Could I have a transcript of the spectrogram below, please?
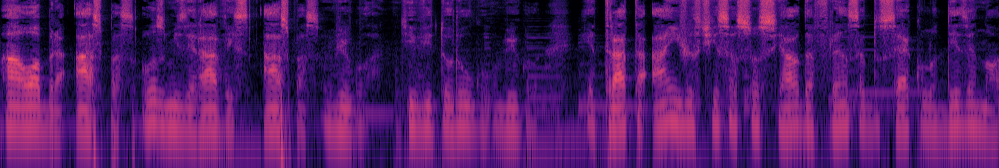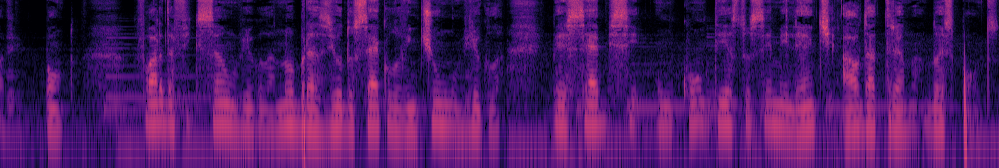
A obra, aspas, Os Miseráveis, aspas, vírgula, de Victor Hugo, vírgula, retrata a injustiça social da França do século XIX. Ponto. Fora da ficção, vírgula, no Brasil do século XXI, percebe-se um contexto semelhante ao da trama. Dois pontos.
